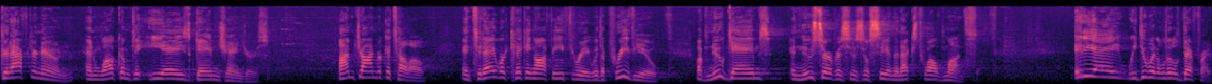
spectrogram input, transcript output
Good afternoon, and welcome to EA's Game Changers. I'm John Riccitiello, and today we're kicking off E3 with a preview of new games and new services you'll see in the next 12 months. At EA, we do it a little different.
